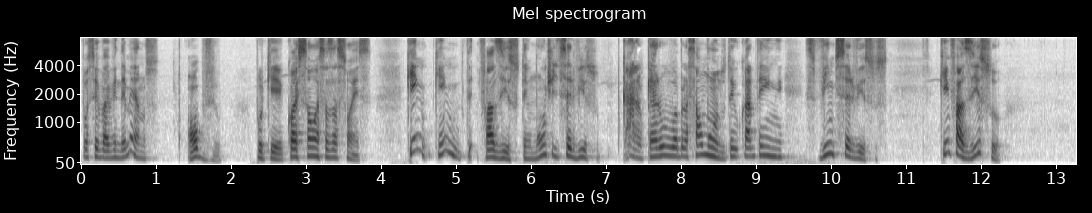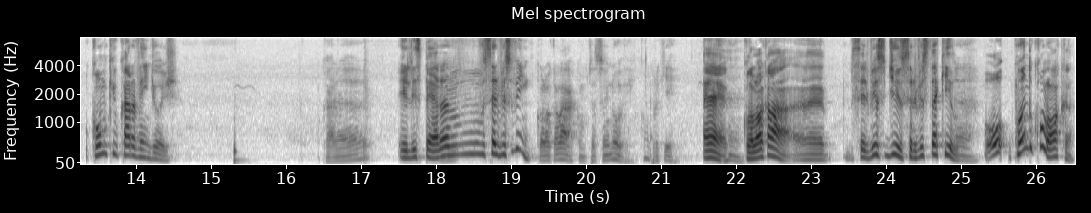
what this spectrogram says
você vai vender menos. Óbvio. Porque quais são essas ações? Quem, quem faz isso? Tem um monte de serviço. Cara, eu quero abraçar o mundo. Tem, o cara tem 20 serviços. Quem faz isso, como que o cara vende hoje? O cara Ele espera o serviço vir. coloca lá, computação em nuvem. Compra aqui. É, Uhum. coloca lá, é, serviço disso, serviço daquilo. É, Ou quando coloca,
